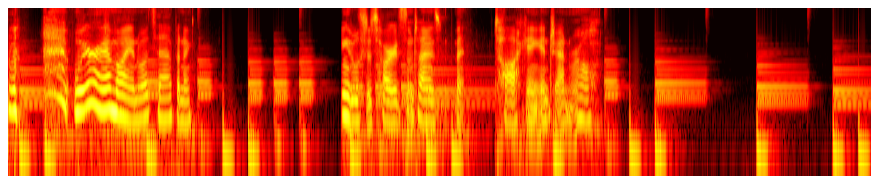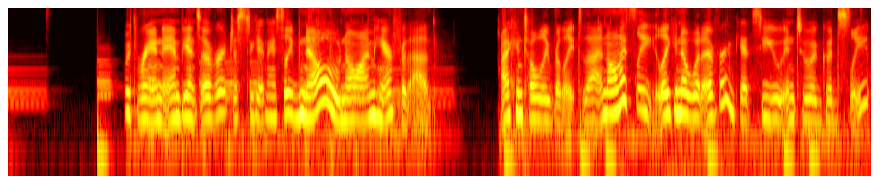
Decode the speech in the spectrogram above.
where am I and what's happening? English is hard sometimes, but talking in general. With rain ambience over it just to get me asleep. No, no, I'm here for that. I can totally relate to that. And honestly, like, you know, whatever gets you into a good sleep.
